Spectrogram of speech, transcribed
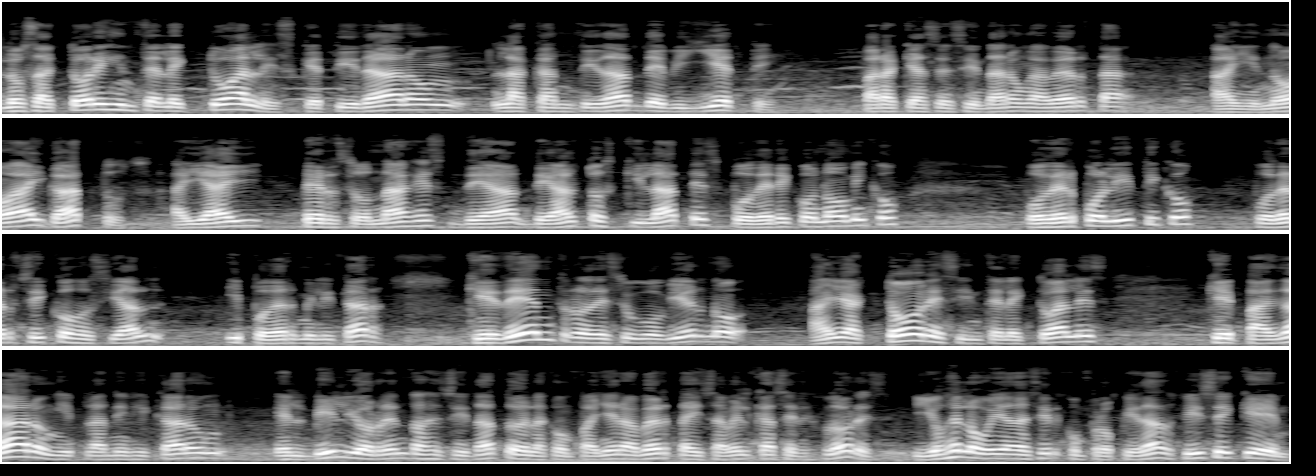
los actores intelectuales que tiraron la cantidad de billete para que asesinaron a Berta, ahí no hay gatos, ahí hay personajes de, de altos quilates, poder económico, poder político, poder psicosocial y poder militar, que dentro de su gobierno hay actores intelectuales que pagaron y planificaron el vil y horrendo asesinato de la compañera Berta Isabel Cáceres Flores. Y yo se lo voy a decir con propiedad. Fíjese que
